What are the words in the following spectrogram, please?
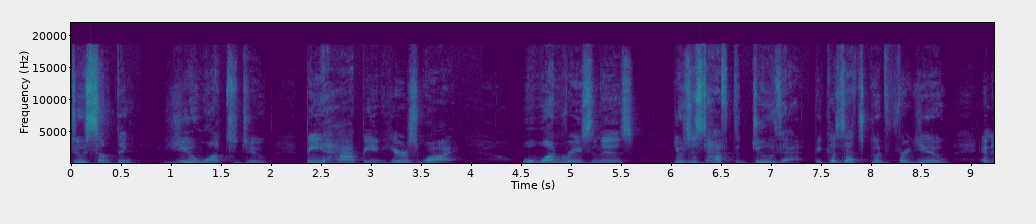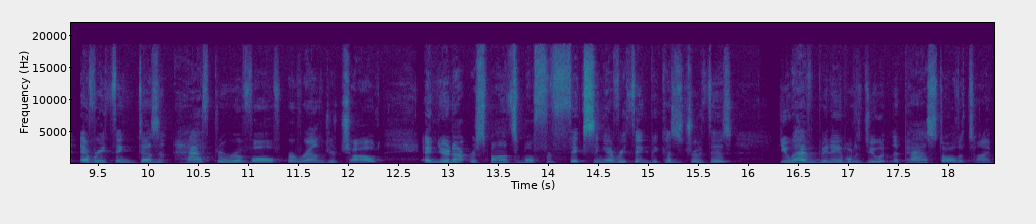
Do something you want to do. Be happy. And here's why. Well, one reason is you just have to do that because that's good for you. And everything doesn't have to revolve around your child. And you're not responsible for fixing everything because the truth is, you haven't been able to do it in the past all the time.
